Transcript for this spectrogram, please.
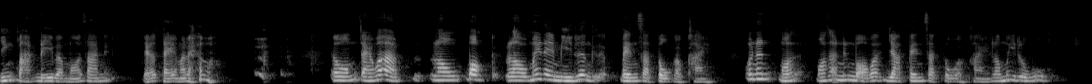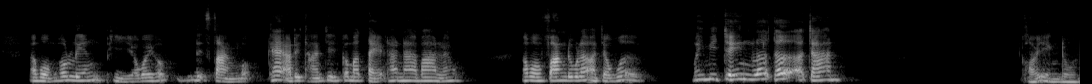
ยิ่งปากดีแบบหมอซันเนี่ยเจอเตะมาแล้วแต่ผมแต่ว่าเราบอกเราไม่ได้มีเรื่องเป็นศัตรูกับใครเพราะนั้นหมอหมอซันนึงบอกว่าอย่าเป็นศัตรูกับใคร เราไม่รู้นะผมเขาเลี้ยงผีเอาไว้เขาสั่งบอกแค่อธิษฐานจิตก็มาเตะท่านหน้าบ้านแล้วนะผมฟังดูแล้วอาจจะเวอร์ ไม่มีจริงเลอะเทอะอาจารย์ ขอเองโดน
